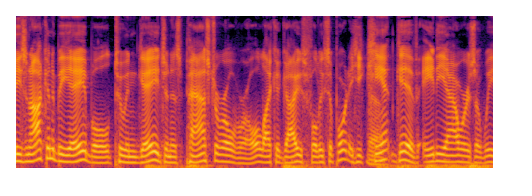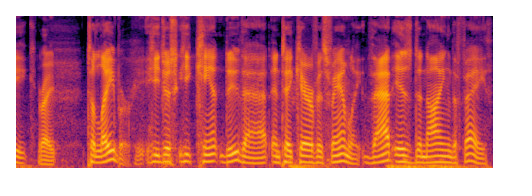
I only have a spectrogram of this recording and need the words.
he's not going to be able to engage in his pastoral role like a guy who's fully supported. He can't give 80 hours a week Right. to labor. He- He just he can't do that and take care of his family. That is denying the faith.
